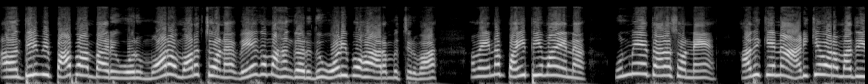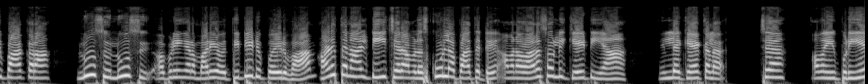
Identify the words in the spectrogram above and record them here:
அவன் திரும்பி பார்ப்பான் பாரு ஒரு முறை முறைச்சோன வேகமாக அங்கேருந்து ஓடி போக ஆரம்பிச்சிருவா. அவன் என்ன பைத்தியமா என்ன? உண்மையை தானே சொன்னேன். அதுக்கு என்ன அடிக்க வர மாதிரி பார்க்குறான் லூசு லூசு அப்படிங்கிற மாதிரி அவள் திட்டிட்டு போயிடுவான் அடுத்த நாள் டீச்சர் அவளை ஸ்கூலில் பார்த்துட்டு அவனை வர சொல்லி கேட்டியா இல்லை கேட்கல ச்சே அவன் இப்படியே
